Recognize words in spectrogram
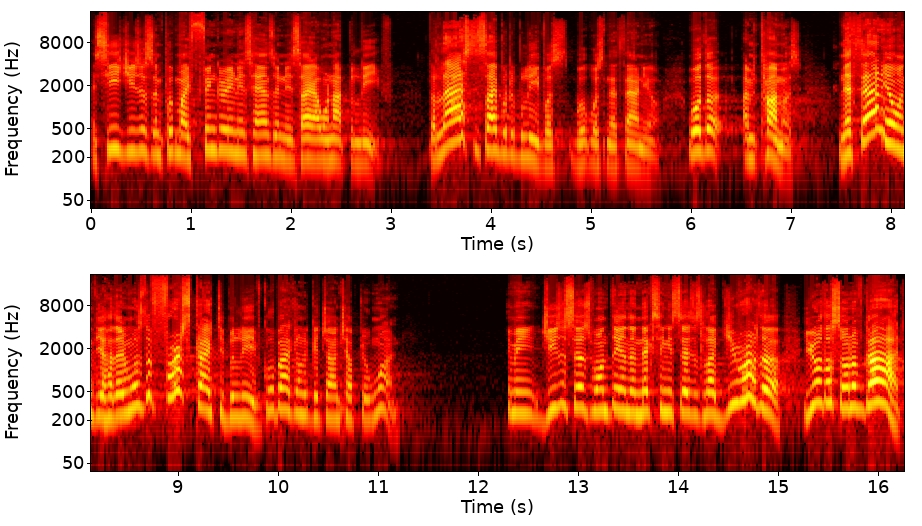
and see Jesus and put my finger in his hands and his side, I will not believe." The last disciple to believe was, was Nathaniel. Well, the, I mean, Thomas. Nathaniel, on the other hand, was the first guy to believe. Go back and look at John chapter 1. I mean, Jesus says one thing, and the next thing he says is like, You are the, you're the Son of God.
